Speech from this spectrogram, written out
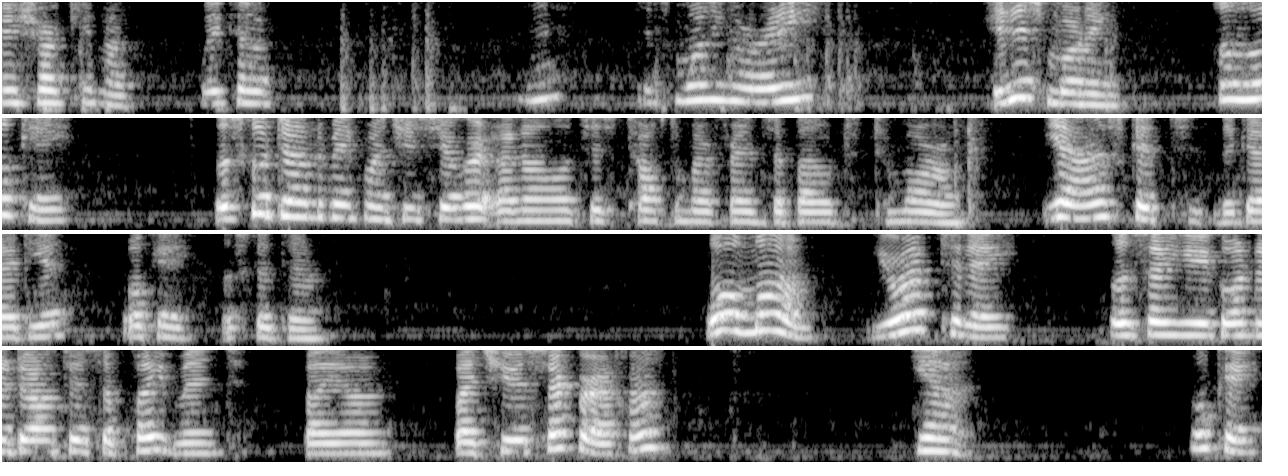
Hey, Sharkima, wake up. Hmm? It's morning already? It is morning. Oh, okay. Let's go down to make my juice yogurt and I'll just talk to my friends about tomorrow. Yeah, that's good, the good idea. Okay, let's go down. Whoa, Mom, you're up today. Looks like you're going to doctor's appointment by, um, by Chiyo Sakura, huh? Yeah. Okay.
